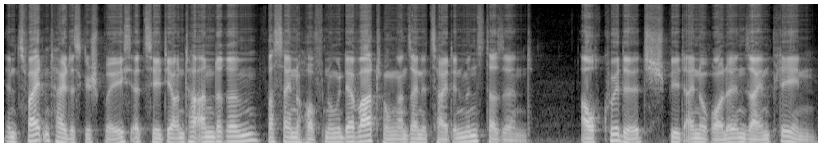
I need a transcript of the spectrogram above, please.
Im zweiten Teil des Gesprächs erzählt er unter anderem, was seine Hoffnungen und Erwartungen an seine Zeit in Münster sind. Auch Quidditch spielt eine Rolle in seinen Plänen.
